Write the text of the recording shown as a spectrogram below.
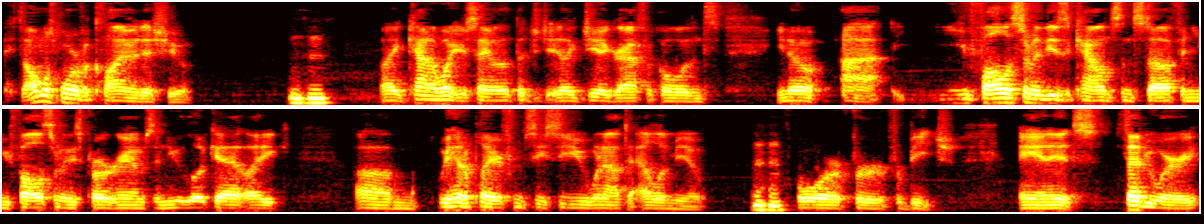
it's almost more of a climate issue. Mm-hmm. Like kind of what you're saying with the like geographical and, you know, uh, you follow some of these accounts and stuff, and you follow some of these programs, and you look at like um, we had a player from CCU went out to LMU mm-hmm. for for for beach, and it's February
